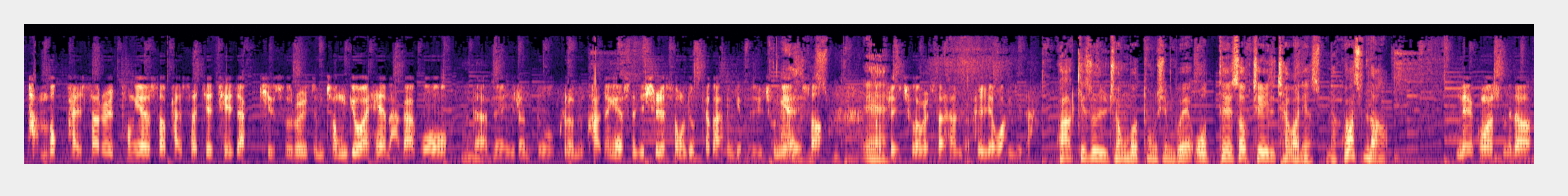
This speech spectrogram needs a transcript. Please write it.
반복 발사를 통해서 발사체 제작 기술을 좀 정교화해 나가고 음. 그다음에 이런 또 그런 과정에서 이제 신뢰성을 높여가는 게 굉장히 중요해서 예. 앞으로 추가 발사를 하려고 합니다. 과학기술정보통신부의 오태석 제1차관이었습니다. 고맙습니다. 네, 고맙습니다.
